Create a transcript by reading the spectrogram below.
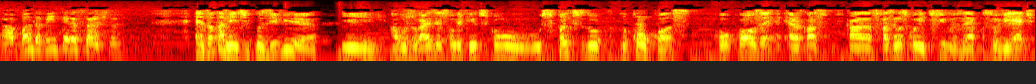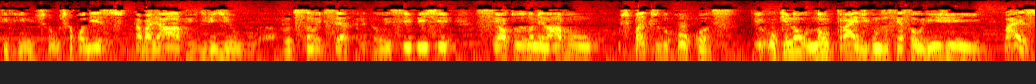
É uma banda bem interessante, né? É, exatamente. Inclusive, em alguns lugares eles são definidos como os punks do, do Kolkhoz. Kolkhoz eram aquelas, aquelas fazendas coletivas da época soviética, enfim, os, os japoneses trabalhavam e dividiam a produção, etc. Então eles se, se, se autodenominavam os punks do Kolkhoz. O que não, não traz, digamos assim, essa origem mais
